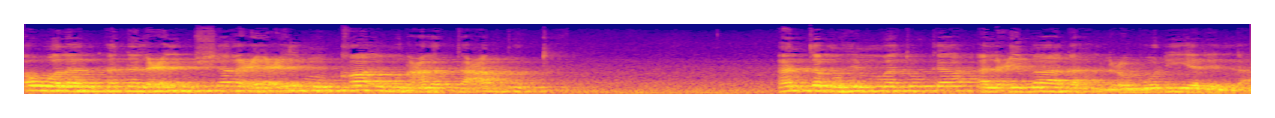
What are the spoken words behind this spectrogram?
أولا أن العلم الشرعي علم قائم على التعبد. أنت مهمتك العبادة العبودية لله.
